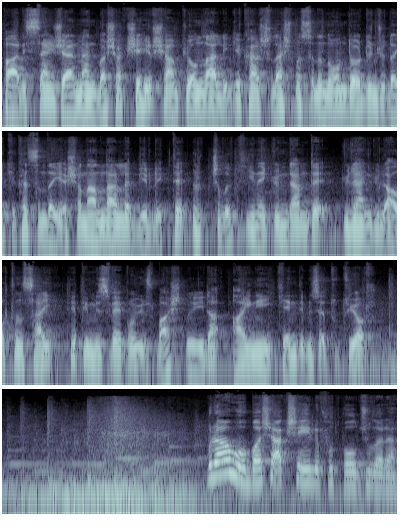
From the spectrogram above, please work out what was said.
Paris Saint Germain Başakşehir Şampiyonlar Ligi karşılaşmasının 14. dakikasında yaşananlarla birlikte ırkçılık yine gündemde. Gülen Gül Altınsay hepimiz ve boyuz başlığıyla aynayı kendimize tutuyor. Bravo Başakşehirli futbolculara.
